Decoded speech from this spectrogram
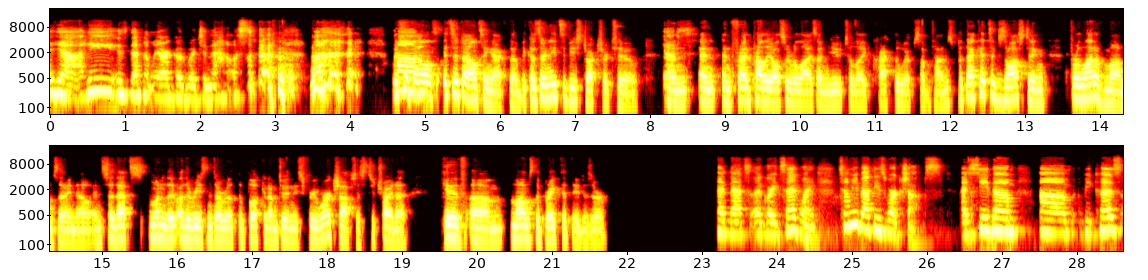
yeah, he is definitely our good witch in the house. it's um, a balance. It's a balancing act though, because there needs to be structure too. Yes. And and and Fred probably also relies on you to like crack the whip sometimes, but that gets exhausting for a lot of moms that I know. And so that's one of the other reasons I wrote the book and I'm doing these free workshops is to try to give um, moms the break that they deserve. And that's a great segue. Tell me about these workshops. I see them um, because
